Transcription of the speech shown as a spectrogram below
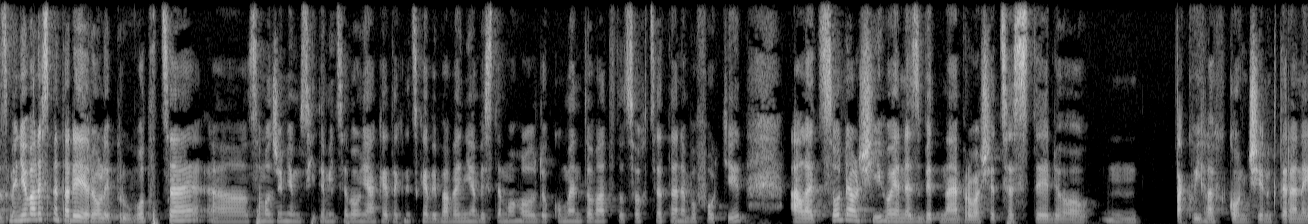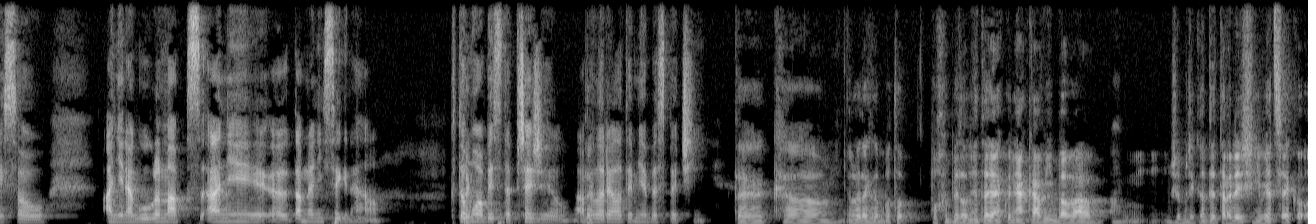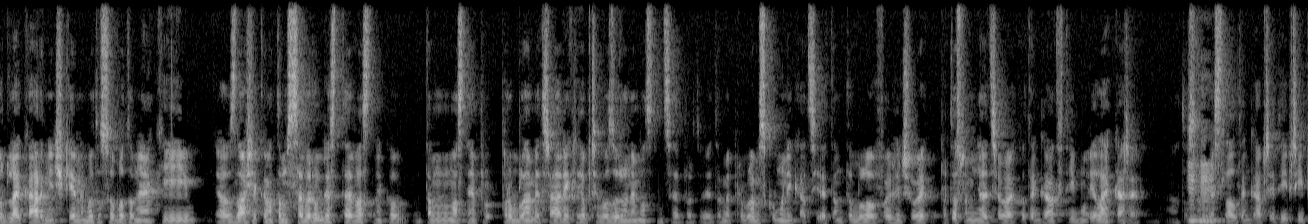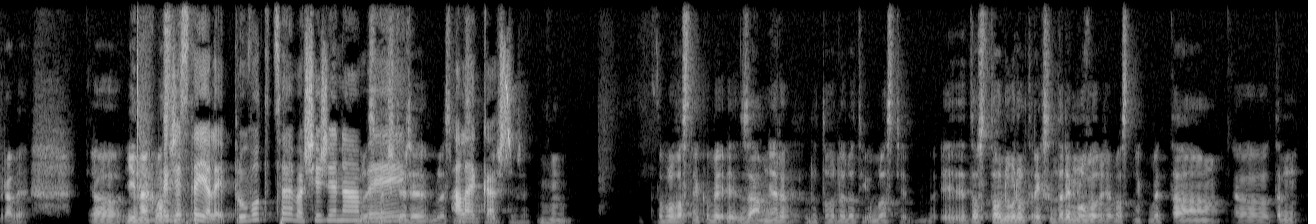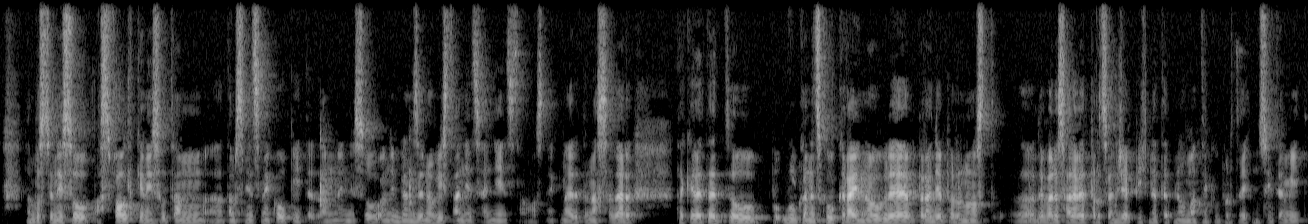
Zmiňovali jsme tady roli průvodce. Samozřejmě musíte mít sebou nějaké technické vybavení, abyste mohl dokumentovat to, co chcete, nebo fotit. Ale co dalšího je nezbytné pro vaše cesty do mm, takovýchhle končin, které nejsou ani na Google Maps, ani eh, tam není signál k tomu, tak, abyste přežil a tak, byl relativně bezpečí. Tak, eh, no, tak to, to pochopitelně to je jako nějaká výbava, můžeme říkat ty tradiční věci jako od lékárničky, nebo to jsou potom nějaký, eh, zvlášť jako na tom severu, kde jste vlastně jako, tam vlastně problém je třeba rychlého převozu do nemocnice, protože tam je problém s komunikací, tam to bylo fakt, že člověk, proto jsme měli třeba jako tenkrát v týmu i lékaře, a to jsem mm-hmm. myslel tenkrát při té přípravě, jinak vlastně... Takže jste jeli průvodce, vaše žena, byli vy jsme čtyři, byli jsme a lékař. Mhm. To byl vlastně jakoby záměr do tohohle, do té oblasti. I to z toho důvodu, o kterých jsem tady mluvil, že vlastně jakoby ta, eh, ten, tam prostě nejsou asfaltky, nejsou tam, eh, tam si nic nekoupíte, tam nejsou ani benzinové stanice, nic. Tam vlastně, jak najdete na sever, tak jdete tou vulkanickou krajinou, kde je pravděpodobnost 99%, eh, že píchnete pneumatiku, protože jich musíte mít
